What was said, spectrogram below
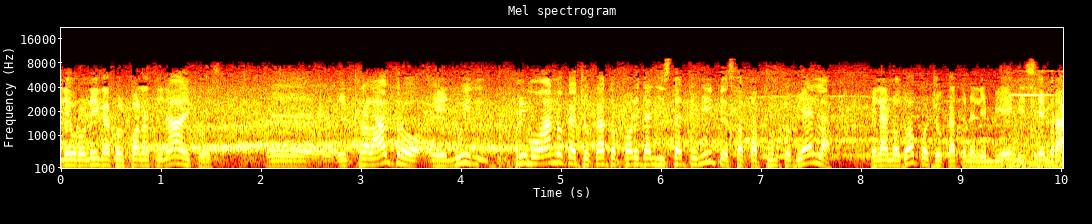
l'Eurolega col Panathinaikos. Eh, e tra l'altro eh, lui il primo anno che ha giocato fuori dagli Stati Uniti è stato appunto Biella e l'anno dopo ha giocato nell'NBA mi sembra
